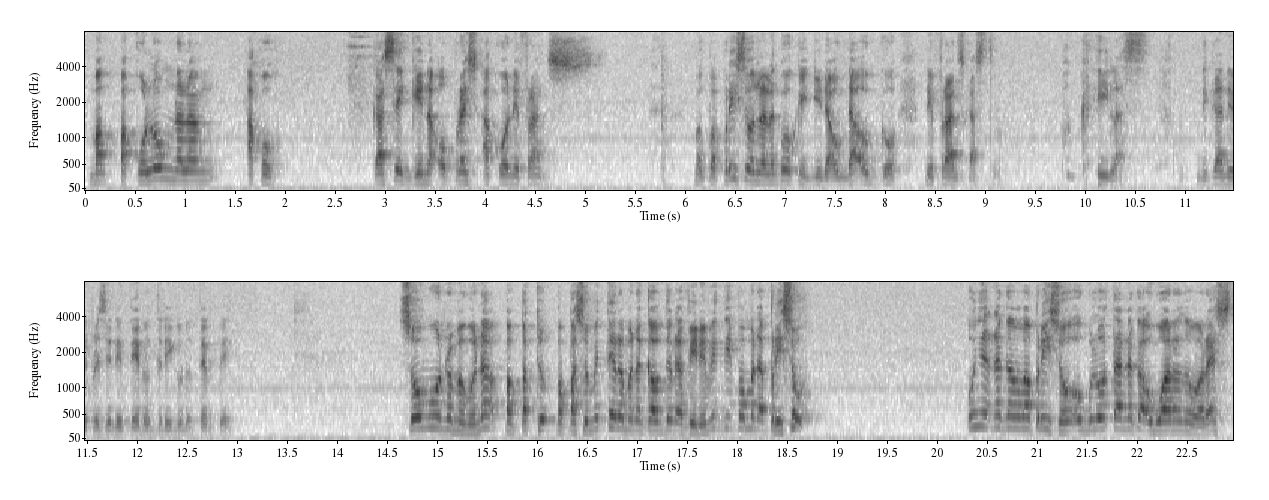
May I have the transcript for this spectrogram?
magpakulong na lang ako kasi gina-oppress ako ni France. Magpapriso na lang ko kay gidaog-daog ko ni Franz Castro. Pagkahilas ni kanhi Presidente Rodrigo Duterte. So mo na manguna, pagpasumite naman ang counter affidavit, di pa man apriso. Unya na ka mapriso, o gulutan na ka ugwaran ng arrest.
